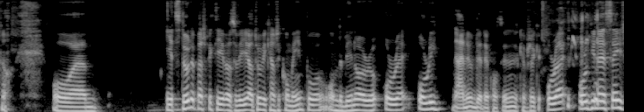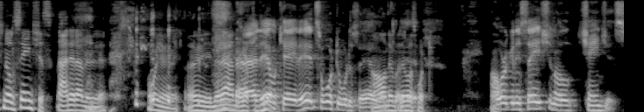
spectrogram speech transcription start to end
Ja. Och um, i ett större perspektiv, alltså vi, jag tror vi kanske kommer in på om det blir några... Ori, ori, nej, nu blev det konstigt. Nu ska jag försöka. Ori, organizational changes. Nej, det där nu... Oj, oj, oj. det, där nej, det är okej. Okay. Det är ett svårt ord att säga. Ja, det, det var svårt. Ja. Organizational changes.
